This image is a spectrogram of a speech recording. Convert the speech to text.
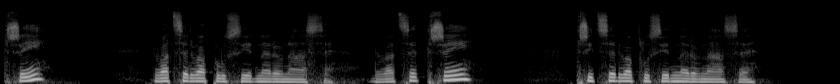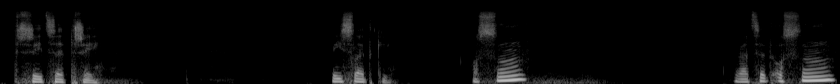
3. 22 plus 1 rovná se 23. 32 plus 1 rovná se 33. Výsledky 8, 28,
